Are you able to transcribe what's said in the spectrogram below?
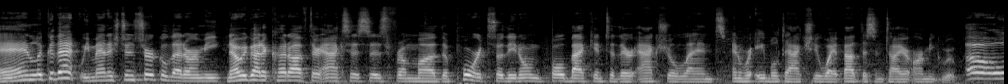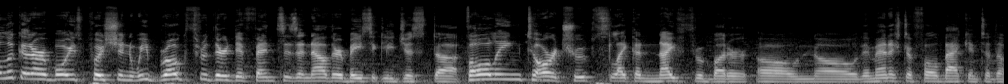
And look at that. We managed to encircle that army. Now we got to cut off their accesses from uh, the port so they don't fall back into their actual lands and we're able to actually wipe out this entire army group. Oh, look at our boys pushing. We broke through their defenses and now they're basically just uh, falling to our troops like a knife through butter. Oh no, they managed to fall back into the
